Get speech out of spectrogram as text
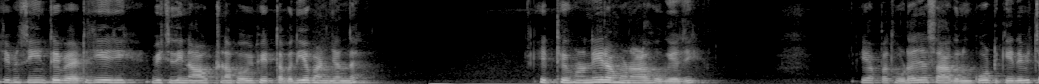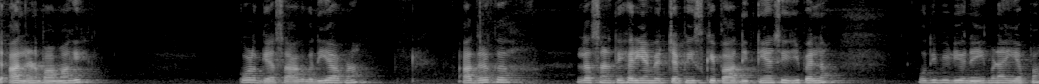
ਜੇ ਮਸ਼ੀਨ ਤੇ ਬੈਠ ਜੀਏ ਜੀ, ਵਿੱਚ ਦੀ ਨਾ ਉੱਠਣਾ ਪਵੇ, ਫਿਰ ਤਾਂ ਵਧੀਆ ਬਣ ਜਾਂਦਾ। ਇੱਥੇ ਹੁਣ ਹਨੇਰਾ ਹੋਣ ਵਾਲਾ ਹੋ ਗਿਆ ਜੀ। ਇਹ ਆਪਾਂ ਥੋੜਾ ਜਿਹਾ ਸਾਗ ਨੂੰ ਘੋਟ ਕੇ ਇਹਦੇ ਵਿੱਚ ਆਲਣ ਪਾਵਾਂਗੇ। ਘੁਲ ਗਿਆ ਸਾਗ ਵਧੀਆ ਆਪਣਾ। ਅਦਰਕ, ਲਸਣ ਤੇ ਹਰੀਆਂ ਮਿਰਚਾਂ ਪੀਸ ਕੇ ਪਾ ਦਿੱਤੀਆਂ ਸੀ ਜੀ ਪਹਿਲਾਂ। ਉਹਦੀ ਵੀਡੀਓ ਨਹੀਂ ਬਣਾਈ ਆਪਾਂ।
